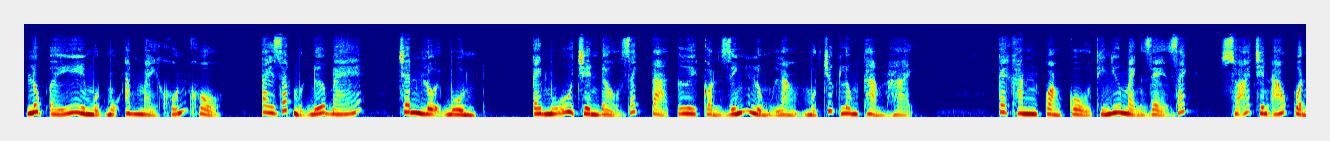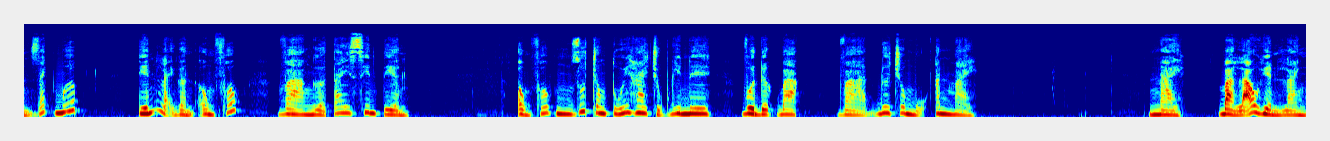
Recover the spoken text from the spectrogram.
Lúc ấy một mụ ăn mày khốn khổ, tay dắt một đứa bé, chân lội bùn, cái mũ trên đầu rách tả tươi còn dính lủng lẳng một chiếc lông thảm hại. Cái khăn quàng cổ thì như mảnh rẻ rách, xóa trên áo quần rách mướp, tiến lại gần ông Phốc và ngửa tay xin tiền. Ông Phốc rút trong túi hai chục guinea vừa được bạc và đưa cho mụ ăn mày. Này, bà lão hiền lành,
